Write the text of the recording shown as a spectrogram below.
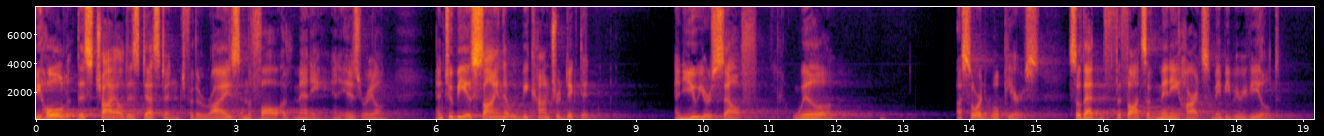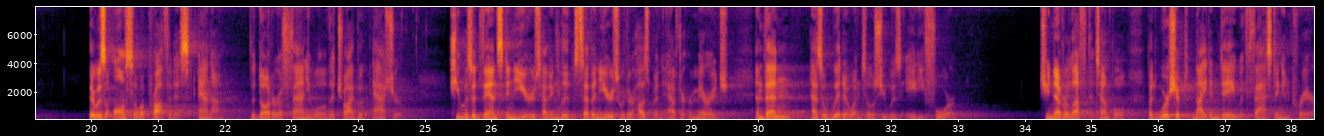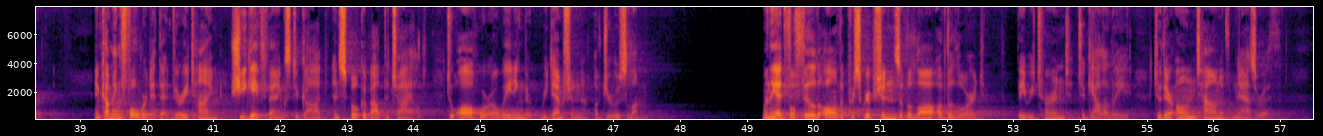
Behold, this child is destined for the rise and the fall of many in Israel, and to be a sign that would be contradicted, and you yourself will, a sword will pierce, so that the thoughts of many hearts may be revealed. There was also a prophetess, Anna, the daughter of Phanuel of the tribe of Asher. She was advanced in years, having lived seven years with her husband after her marriage, and then as a widow until she was 84. She never left the temple, but worshiped night and day with fasting and prayer. And coming forward at that very time, she gave thanks to God and spoke about the child to all who were awaiting the redemption of Jerusalem. When they had fulfilled all the prescriptions of the law of the Lord, they returned to Galilee, to their own town of Nazareth.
